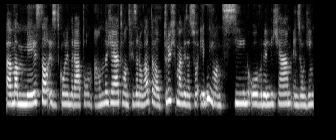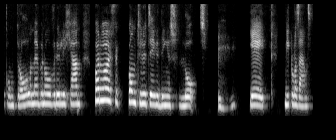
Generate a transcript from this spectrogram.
Uh, maar meestal is het gewoon inderdaad de onhandigheid, want je bent nog altijd wel terug, maar je bent zo even aan het zien over je lichaam en zo geen controle hebben over je lichaam, waardoor je continu tegen dingen loopt. Mm -hmm. Jee, niet plezant.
